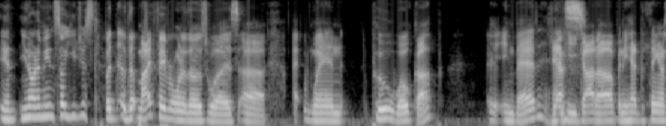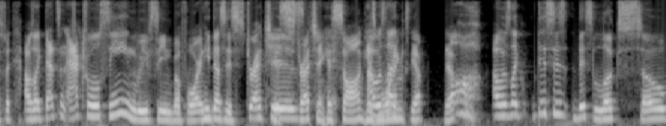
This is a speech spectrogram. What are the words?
In you know what I mean? So you just But my favorite one of those was uh, when Pooh woke up in bed and he got up and he had the thing on his face. I was like, that's an actual scene we've seen before, and he does his stretches. his stretching, his song, his I was like, yep. Yep. Oh, I was like, this is this looks so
